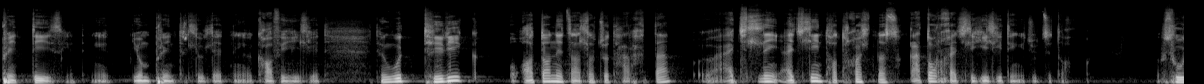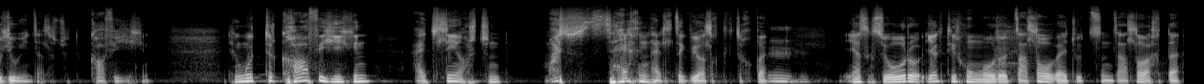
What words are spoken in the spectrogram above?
Print these гэдэг. Ингээд юм принтерлүүлээд ингээд кофе хийлгээд. Тэнгүүд тэрийг одооны залуучууд харахтаа ажлын ажлын тодорхойлтноос гадуурх ажлыг хийлгээд ингэж үздэг байгаа байхгүй. Сүүлийн үеийн залуучууд кофе хийх нь. Тэнгүүд тэр кофе хийх нь ажлын орчинд маш сайхан харилцааг бий болгодог гэж байгаа байхгүй. Яс гэсэн өөрөө яг тэр хүн өөрөө залуу байж үдсэн залуу байхдаа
